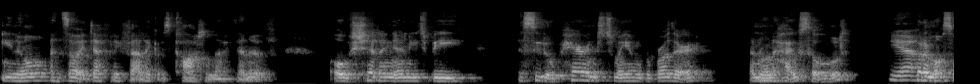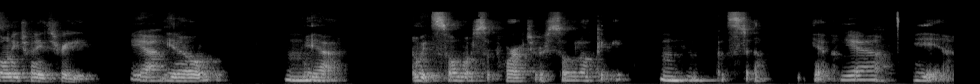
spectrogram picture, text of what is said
you know, and so I definitely felt like I was caught in that kind of, oh shit, I now need to be a pseudo parent to my younger brother and run a household, Yeah. but I'm also only 23, yeah. you know? Mhm. Yeah. And with so much support, we're so lucky, Mhm. but still, Yeah. yeah.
